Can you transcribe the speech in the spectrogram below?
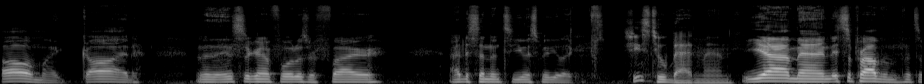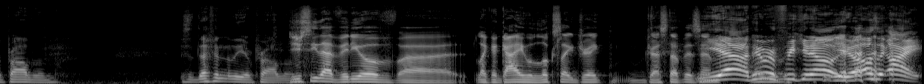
Oh my god! And then the Instagram photos were fire. I had to send them to you and Smitty. Like, She's too bad, man. yeah, man, it's a problem. It's a problem. It's definitely a problem. Did you see that video of uh like a guy who looks like Drake dressed up as him? yeah, people were freaking out. Know? I was like, all right,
